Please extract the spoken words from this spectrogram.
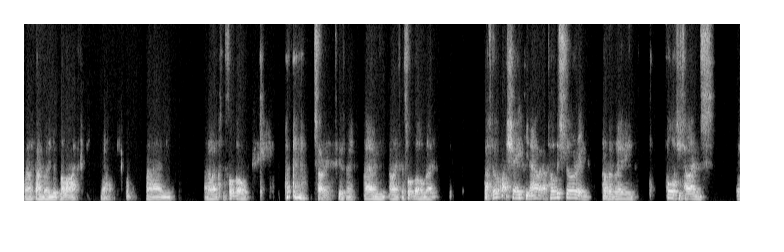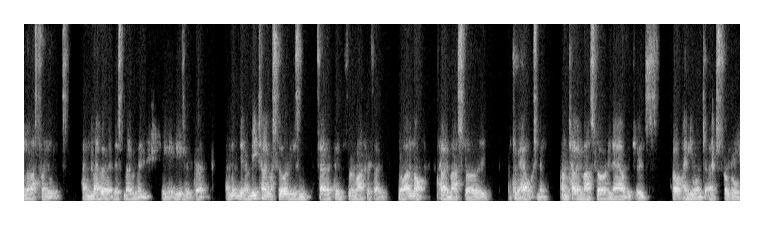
I was gambling with my life. Yeah. Um, and I went to football. Sorry, excuse me. Um, I went to football, but I feel quite shaky now. I've told this story probably 40 times in the last 20 weeks. And never at this moment is it easy. But, and, you know, me telling my story isn't therapy through a microphone. No, I'm not telling my story because it helps me. I'm telling my story now because I want anyone to ever struggle.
